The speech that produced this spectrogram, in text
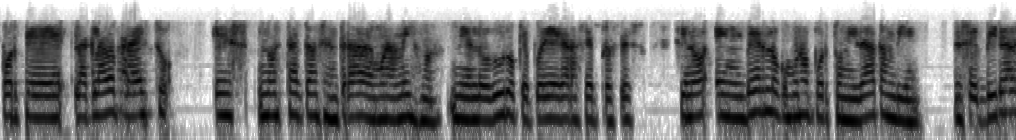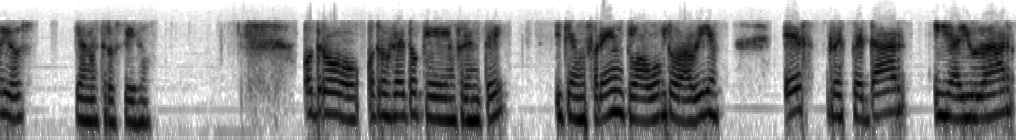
porque la clave para esto es no estar tan centrada en una misma, ni en lo duro que puede llegar a ser el proceso, sino en verlo como una oportunidad también de servir a Dios y a nuestros hijos. Otro, otro reto que enfrenté y que enfrento aún todavía es respetar y ayudar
